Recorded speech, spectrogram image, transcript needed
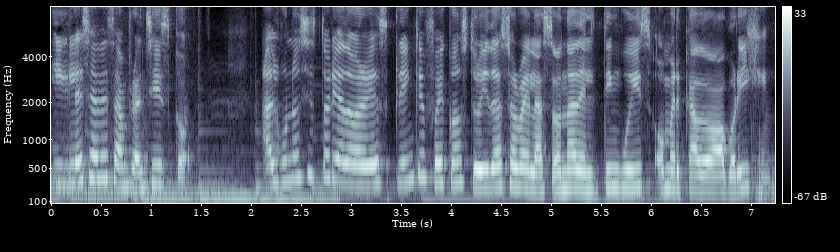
Iglesia de San Francisco, algunos historiadores creen que fue construida sobre la zona del Tingwis o mercado aborigen,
